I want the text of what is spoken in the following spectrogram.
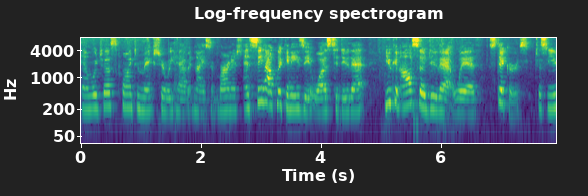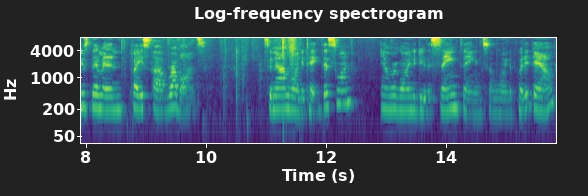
and we're just going to make sure we have it nice and burnished and see how quick and easy it was to do that. You can also do that with stickers. Just use them in place of rub-ons. So now I'm going to take this one and we're going to do the same thing. So I'm going to put it down.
